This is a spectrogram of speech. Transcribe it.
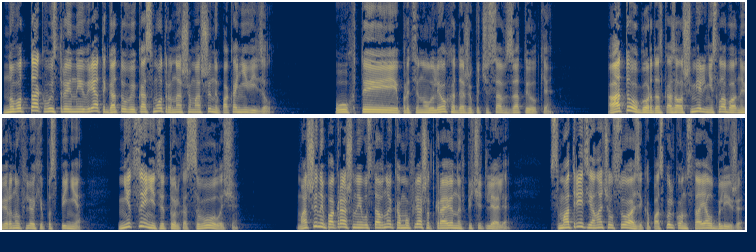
но вот так выстроенные в ряд и готовые к осмотру наши машины пока не видел. «Ух ты!» — протянул Леха, даже почесав в затылке. «А то!» — гордо сказал Шмель, неслабо навернув Лехе по спине. «Не цените только, сволочи!» Машины, покрашенные в уставной камуфляж, откровенно впечатляли. Смотреть я начал с УАЗика, поскольку он стоял ближе.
